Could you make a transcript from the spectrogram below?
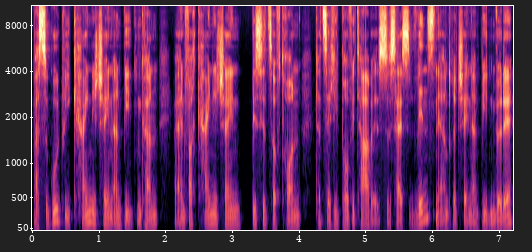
was so gut wie keine Chain anbieten kann, weil einfach keine Chain bis jetzt auf Tron tatsächlich profitabel ist. Das heißt, wenn es eine andere Chain anbieten würde,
